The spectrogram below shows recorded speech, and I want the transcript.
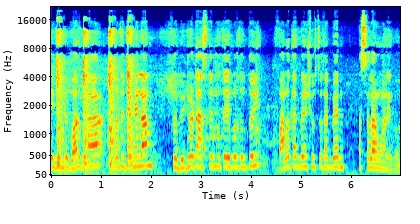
এই যে যে ঘরগুলা আপনাদের দেখাইলাম তো ভিডিওটা আজকের মতো এই পর্যন্তই। ভালো থাকবেন সুস্থ থাকবেন। আসসালামু আলাইকুম।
